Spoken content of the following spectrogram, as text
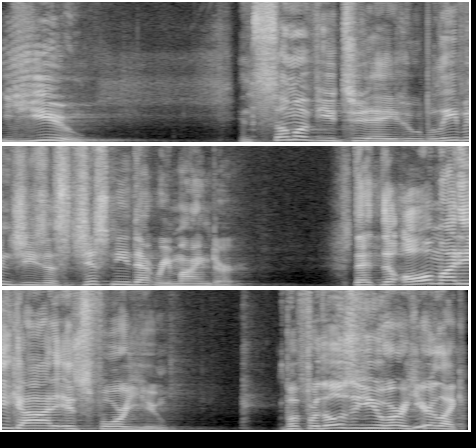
you And some of you today who believe in Jesus just need that reminder that the Almighty God is for you. But for those of you who are here, like,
